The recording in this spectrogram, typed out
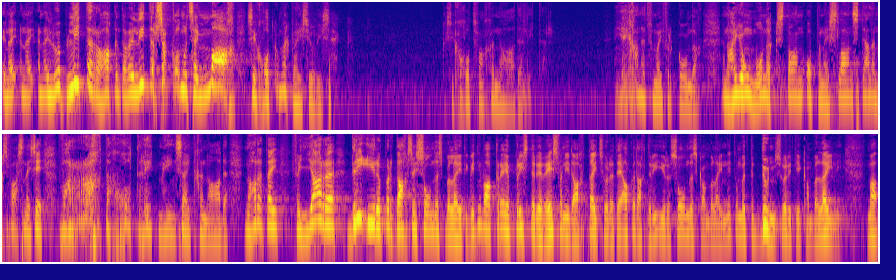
en hy en hy en hy loop liter raak en terwyl liter sukkel met sy maag, sê God, kom ek wys jou wie ek. Ek sê God van genade liter. En jy gaan dit vir my verkondig. En daai jong monnik staan op en hy slaan stellings vas en hy sê: "Waaragtig God red mense uit genade." Nadat hy vir jare 3 ure per dag sy sondes bely het. Ek weet nie waar kry 'n priester die res van die dag tyd sodat hy elke dag 3 ure sondes kan bely net om dit te doen sodat jy kan bely nie. Maar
